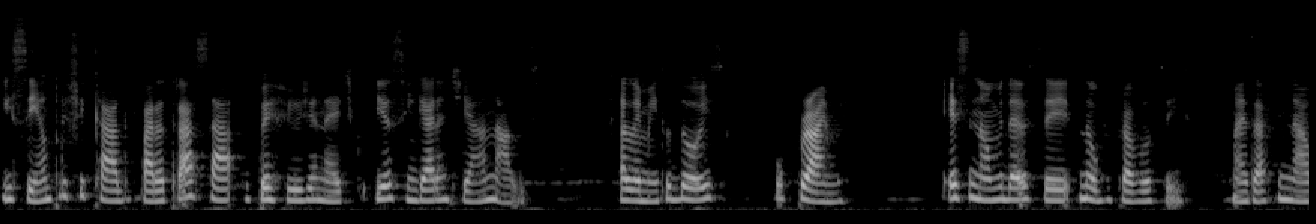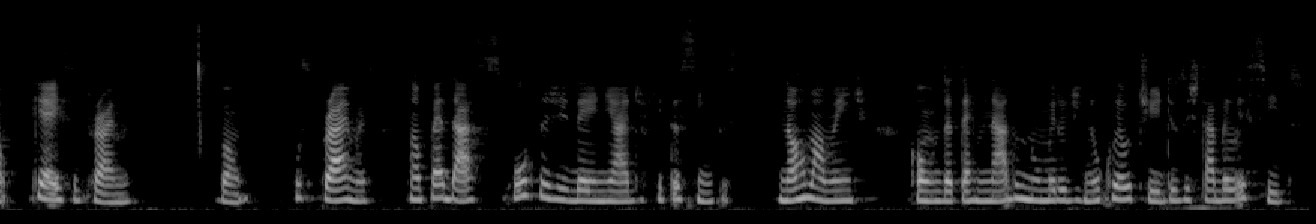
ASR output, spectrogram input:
e ser amplificado para traçar o perfil genético e assim garantir a análise. Elemento 2, o primer. Esse nome deve ser novo para vocês, mas afinal, o que é esse primer? Bom, os primers são pedaços curtos de DNA de fita simples, normalmente com um determinado número de nucleotídeos estabelecidos.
